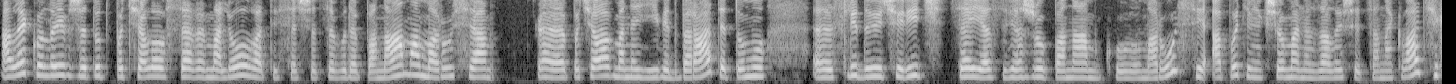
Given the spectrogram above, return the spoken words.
Але коли вже тут почало все вимальовуватися, що це буде панама, Маруся почала в мене її відбирати, тому е, слідуючу річ, це я зв'яжу панамку Марусі, а потім, якщо в мене залишиться накладчик,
